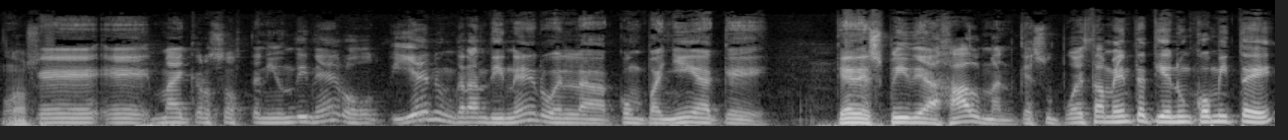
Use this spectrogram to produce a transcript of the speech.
No Porque eh, Microsoft tenía un dinero, o tiene un gran dinero en la compañía que, que despide a Hallman, que supuestamente tiene un comité,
